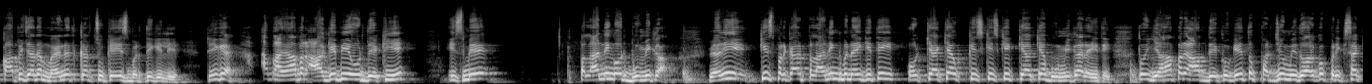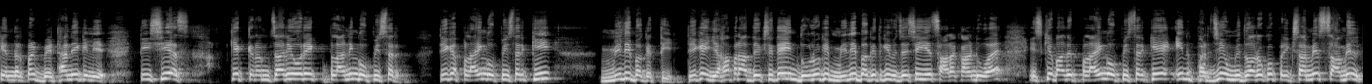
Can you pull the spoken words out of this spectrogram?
काफ़ी ज़्यादा मेहनत कर चुके हैं इस भर्ती के लिए। ठीक है? अब यहाँ पर आगे भी और देखिए, इसमें प्लानिंग और भूमिका। यानी किस प्रकार प्लानिंग बनाई गई थी और क्या क्या किस किस की क्या क्या भूमिका रही थी? तो यहाँ पर आप देखोगे तो फर्जी उम्मीदवार को परीक्षा केंद्र पर बैठाने के लिए टीसीएस के कर्मचारी और एक प्लानिंग ऑफिसर ठीक है? प्लानिंग ऑफिसर की मिली भगत थी ठीक है? यहाँ पर आप देख सकते हैं इन दोनों की मिली भगत की वजह से ये सारा कांड हुआ है। इसके बाद प्लाइंग ऑफिसर के इन फर्जी उम्मीदवारों को परीक्षा में शामिल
